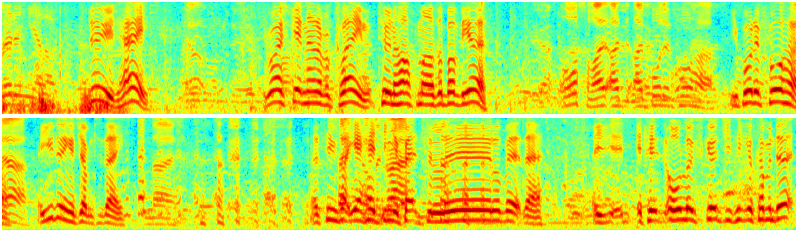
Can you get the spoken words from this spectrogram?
Red and yellow. Dude, hey. Your wife's getting out of a plane at two and a half miles above the earth. Awesome. I, I, I bought it for her. You bought it for her. Yeah. Are you doing a jump today? No. It seems like you're Checked on the hedging your bets a little bit there. If it all looks good, do you think you'll come and do it?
